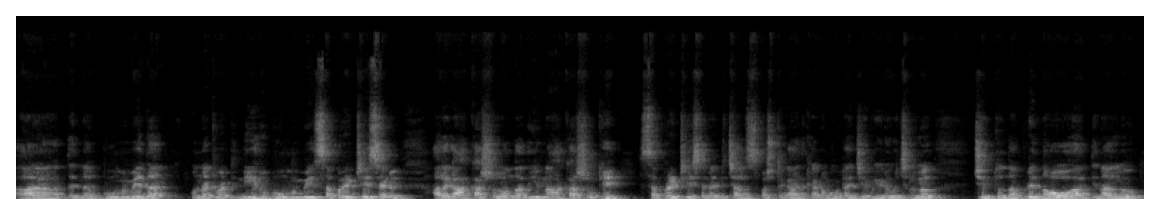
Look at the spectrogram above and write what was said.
ఆ దాన్ని భూమి మీద ఉన్నటువంటి నీరు భూమి మీద సపరేట్ చేశాడు అలాగే ఆకాశంలో ఉన్న నీరుని ఆకాశంకి సపరేట్ చేశానని చాలా స్పష్టంగా అధికారం ఒకటి అధ్యాయం ఏడు వచనంలో చెప్తుంది. అప్పుడే నవోహ దినాల్లో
